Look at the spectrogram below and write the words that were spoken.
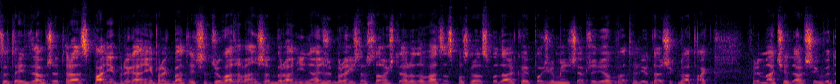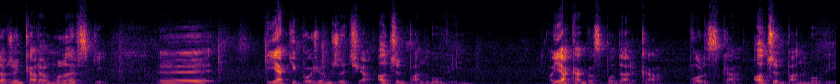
Tutaj dobrze, teraz Panie Praganie Pragmatyczne, czy uważa Pan, że broni należy bronić tożsamość narodowa, co z polską gospodarką i poziom życia obywateli w dalszych latach w prymacie dalszych wydarzeń? Karol Mulewski. Yy, Jaki poziom życia? O czym pan mówi? O jaka gospodarka polska? O czym pan mówi?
